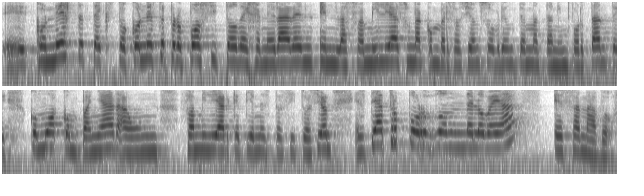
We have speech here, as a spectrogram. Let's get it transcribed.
eh, con este texto, con este propósito de generar en, las familias una conversación sobre un tema tan importante, cómo acompañar a un familiar que tiene esta situación. El teatro, por donde lo veas, es sanador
